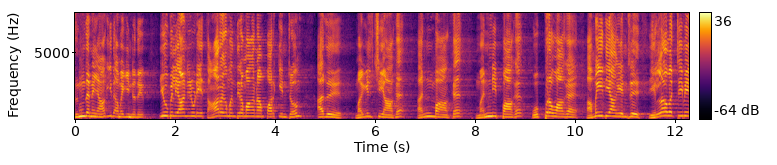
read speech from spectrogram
சிந்தனையாக இது அமைகின்றது. யூபிலி ஆண்டினுடைய தாரக மந்திரமாக நாம் பார்க்கின்றோம். அது மகிழ்ச்சியாக அன்பாக மன்னிப்பாக ஒப்புரவாக அமைதியாக என்று எல்லாவற்றையுமே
